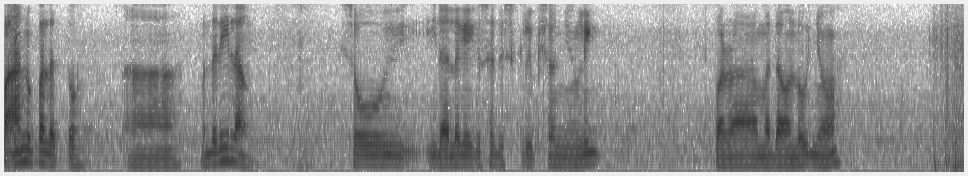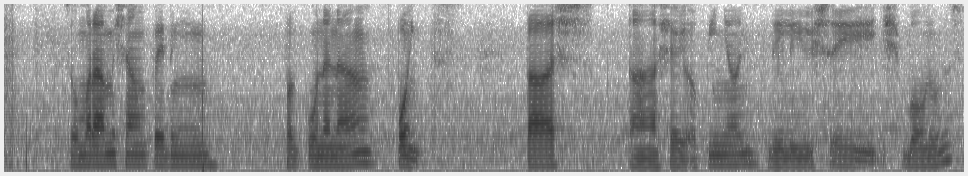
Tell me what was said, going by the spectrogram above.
Paano pala to? Uh, madali lang. So, ilalagay ko sa description yung link para ma-download nyo. So, marami siyang pwedeng pagkunan ng points. Tapos, uh, share your opinion, daily usage bonus,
